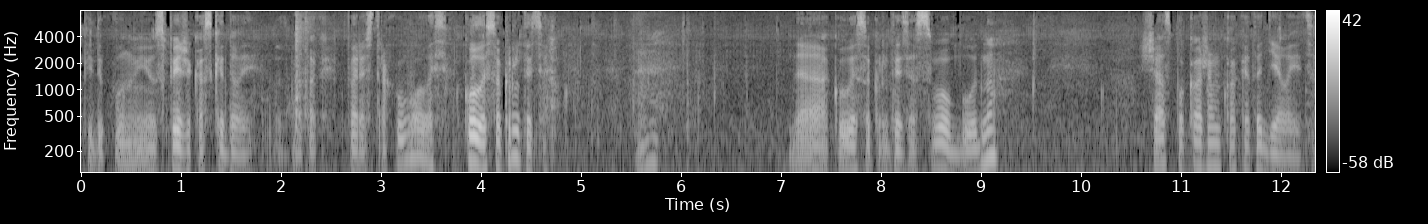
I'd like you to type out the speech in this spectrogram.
Під уклоном його з пижика скидає. От ми так перестрахувались. Колесо крутиться. Да, колесо крутиться свободно. Сейчас покажем, как это делается.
